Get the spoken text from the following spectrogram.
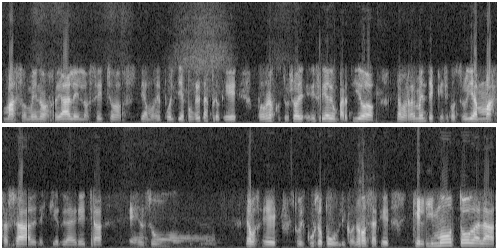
más o menos real en los hechos, digamos, de políticas concretas, pero que por lo menos construyó esa idea de un partido, digamos, realmente que se construía más allá de la izquierda y la derecha en su digamos, eh, su discurso público, ¿no? O sea, que, que limó todas las,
